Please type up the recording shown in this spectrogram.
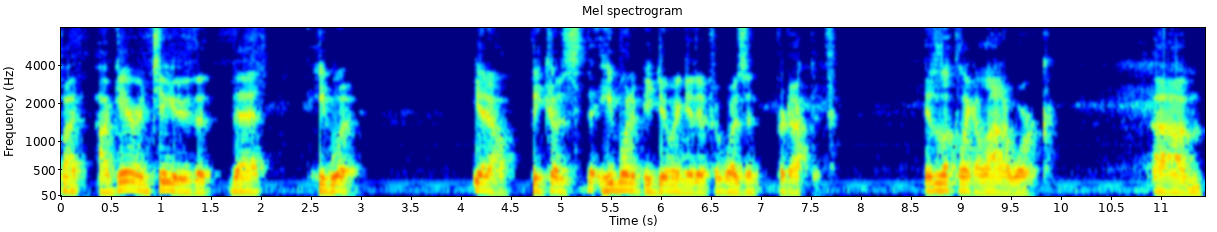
but i'll guarantee you that that he would you know because he wouldn't be doing it if it wasn't productive it looked like a lot of work um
